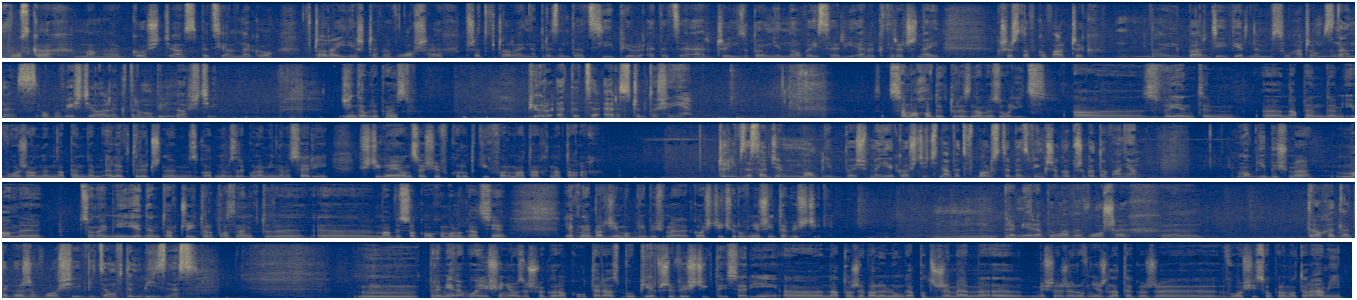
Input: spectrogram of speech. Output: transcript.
Wózkach mamy gościa specjalnego. Wczoraj jeszcze we Włoszech, przedwczoraj na prezentacji Pure ETCR, czyli zupełnie nowej serii elektrycznej. Krzysztof Kowalczyk, najbardziej wiernym słuchaczom znany z opowieści o elektromobilności. Dzień dobry Państwu. Pure ETCR, z czym to się je? Samochody, które znamy z ulic, z wyjętym napędem i włożonym napędem elektrycznym, zgodnym z regulaminem serii, ścigające się w krótkich formatach na torach. Czyli w zasadzie moglibyśmy je gościć nawet w Polsce bez większego przygotowania. Moglibyśmy. Mamy co najmniej jeden tor, czyli tor Poznań, który e, ma wysoką homologację. Jak najbardziej moglibyśmy gościć również i te wyścigi. Mm, premiera była we Włoszech. Trochę dlatego, że Włosi widzą w tym biznes. Mm, premiera była jesienią zeszłego roku, teraz był pierwszy wyścig tej serii e, na torze Vallelunga pod Rzymem. E, myślę, że również dlatego, że e, Włosi są promotorami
